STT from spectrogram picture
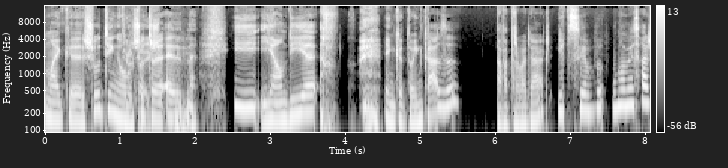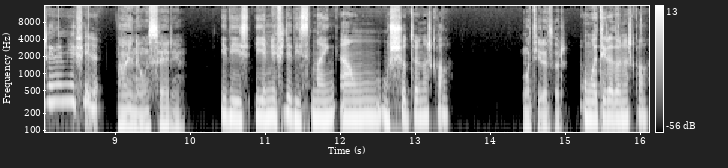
like uh, shooting ou shooter. eh, Uhum. né. e, e há um dia em que eu estou em casa, estava a trabalhar e recebo uma mensagem da minha filha. E... Ai, não, a sério. E, diz, e a minha filha disse: Mãe, há um, um shooter na escola, Um atirador. um atirador na escola.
